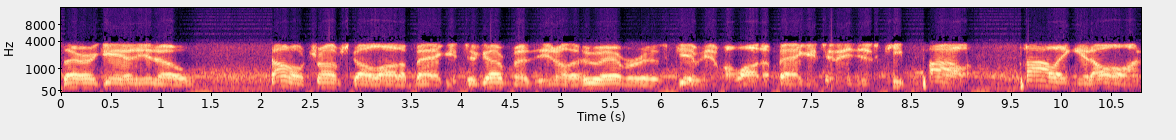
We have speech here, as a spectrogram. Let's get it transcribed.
there again, you know, Donald Trump's got a lot of baggage. The government, you know, whoever is give him a lot of baggage, and they just keep pile, piling it on.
